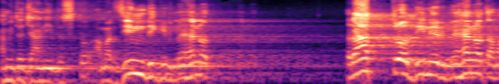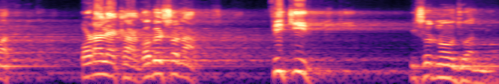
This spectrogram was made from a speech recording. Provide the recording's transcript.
আমি তো জানি দোস্ত, আমার জিন্দিগির মেহনত, রাত্র দিনের মেহনত আমার। পড়ালেখা, গবেষণা, ফিকির, কিশোর নৌজওয়ান নিয়ে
